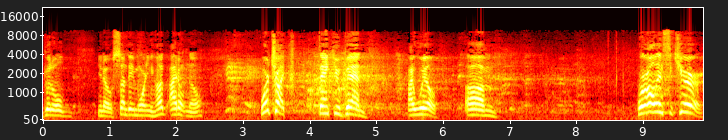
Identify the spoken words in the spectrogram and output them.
good old, you know, Sunday morning hug? I don't know. We're trying. Thank you, Ben. I will. Um, we're all insecure,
